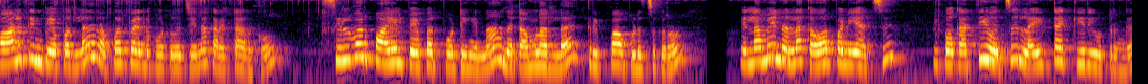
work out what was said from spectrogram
பாலித்தீன் பேப்பரில் ரப்பர் பேண்ட் போட்டு வச்சிங்கன்னா கரெக்டாக இருக்கும். சில்வர் பாயில் பேப்பர் போட்டிங்கன்னா அந்த டம்ளரில் க்ரிப்பாக பிடிச்சிக்கிறோம் எல்லாமே நல்லா கவர் பண்ணியாச்சு. இப்போ கத்தி வச்சு லைட்டாக கீறி விட்ருங்க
